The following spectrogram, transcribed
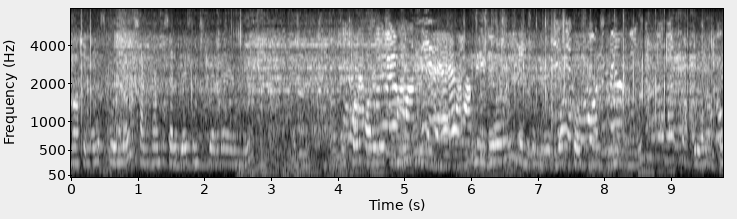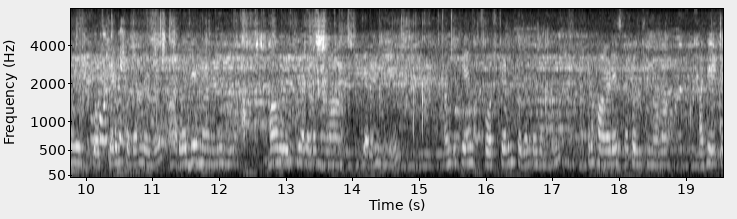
మా పిల్లల స్కూల్లో సంక్రాంతి సెలబ్రేషన్స్ జరిగాయండి. అది బిఫోర్ హాలిడేస్ వీడియో కొంచెం లేట్గా పోస్ట్ చేస్తున్నానండి. అప్పుడు నాకు పోస్ట్ చేయడం కుదరలేదు. ఆ రోజే మా మా ఊరికి వెళ్ళడం అలా జరిగింది. అందుకే పోస్ట్ చేయడం కుదరలేదండి. అక్కడ హాలిడేస్లో కొంచెం అలా అటు ఇటు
